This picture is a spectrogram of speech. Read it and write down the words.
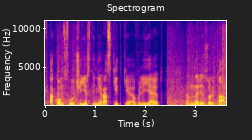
В таком случае, если не раскидки влияют на результат.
